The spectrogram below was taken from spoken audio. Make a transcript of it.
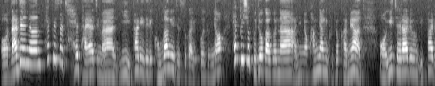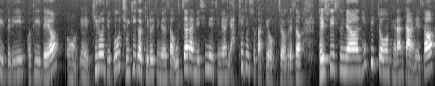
어, 낮에는 햇빛을 잘 봐야지만 이 이파리들이 건강해질 수가 있거든요. 햇빛이 부족하거나 아니면 광량이 부족하면 어, 이 제라늄 이파리들이 어떻게 돼요? 어, 예, 길어지고 줄기가 길어지면서 웃자람이 심해지면 약해질 수밖에 없죠. 그래서 될 수 있으면 햇빛 좋은 베란다 안에서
